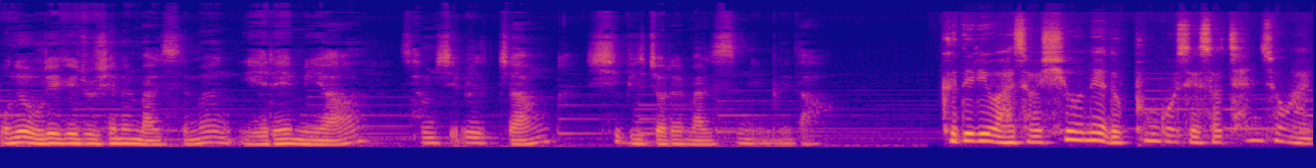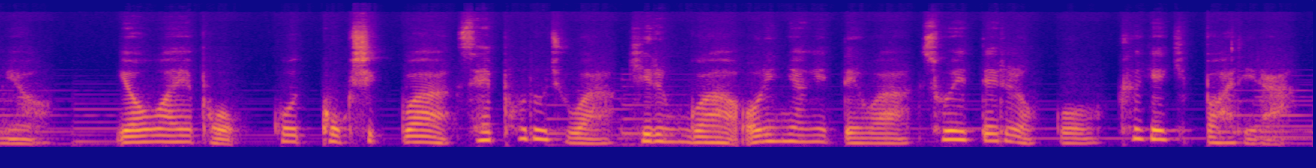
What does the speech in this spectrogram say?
오늘 우리에게 주시는 말씀은 예레미야 31장 12절의 말씀입니다. 그들이 와서 시온의 높은 곳에서 찬송하며 여호와의 복 곧 곡식과 새 포도주와 기름과 어린 양의 때와 소의 때를 얻고 크게 기뻐하리라.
